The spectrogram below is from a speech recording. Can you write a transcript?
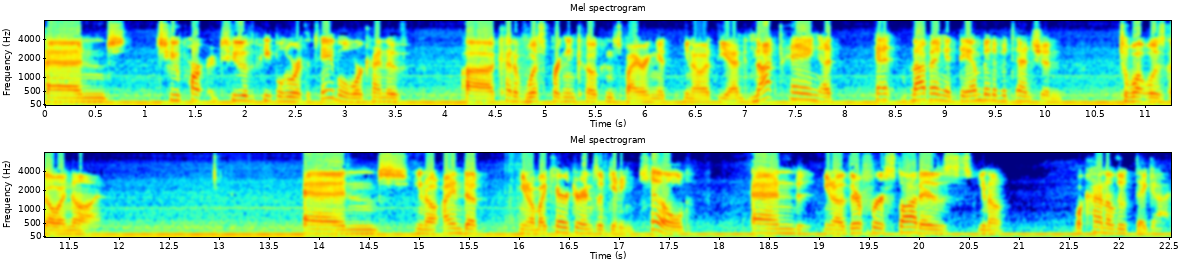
and two part two of the people who were at the table were kind of uh, kind of whispering and co-conspiring at you know at the end, not paying a not paying a damn bit of attention to what was going on. And you know, I end up, you know, my character ends up getting killed, and you know, their first thought is, you know, what kind of loot they got.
